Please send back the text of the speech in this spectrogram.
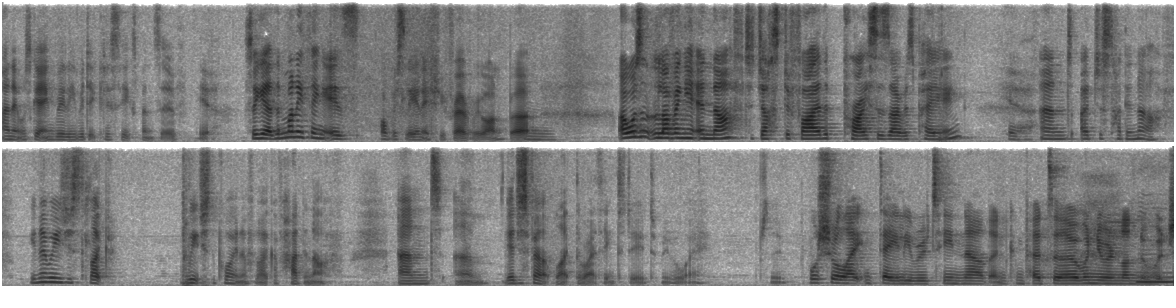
and it was getting really ridiculously expensive. Yeah. So yeah, the money thing is obviously an issue for everyone, but Mm. I wasn't loving it enough to justify the prices I was paying Yeah. and I just had enough. You know, we just like reached the point of like I've had enough, and um, it just felt like the right thing to do to move away. So What's your like daily routine now then, compared to when you were in London, which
